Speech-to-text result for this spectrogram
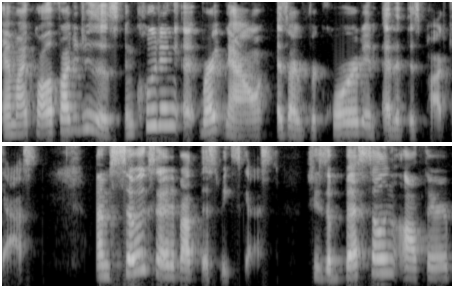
Am I qualified to do this? including right now as I record and edit this podcast. I'm so excited about this week's guest. She's a best selling author,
